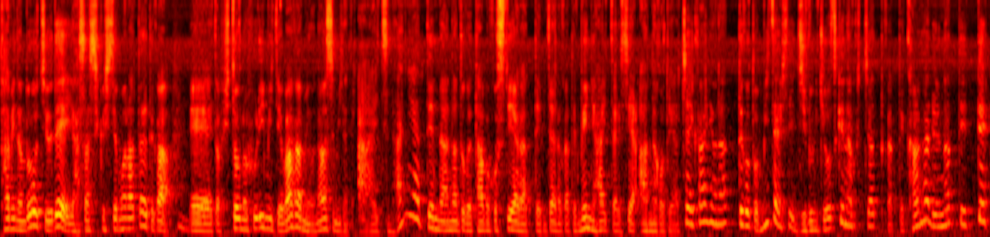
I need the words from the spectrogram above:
旅の道中で優しくしてもらったりとか、うん。えー、と人の振り見て我が身を直すみたいなああいつ何やってんだあんなとこでタバコ捨てやがってみたいな方目に入ったりしてあんなことやっちゃいかんよなってことを見たりして自分気をつけなくちゃとかって考えるようになっていって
